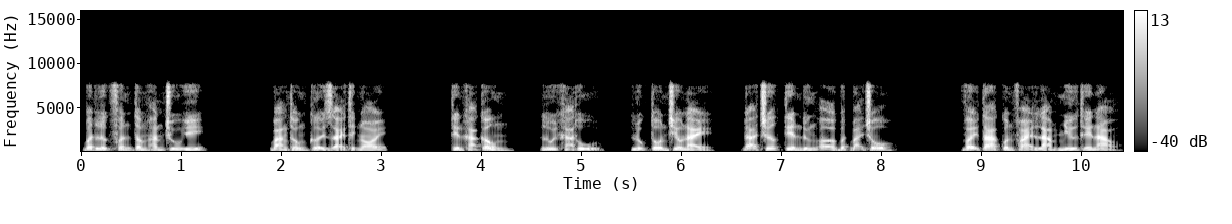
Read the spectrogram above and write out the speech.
bất lực phân tâm hắn chú ý. Bang thống cười giải thích nói. Tiến khả công, lui khả thủ, lục tốn chiêu này, đã trước tiên đứng ở bất bại chỗ. Vậy ta quân phải làm như thế nào?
